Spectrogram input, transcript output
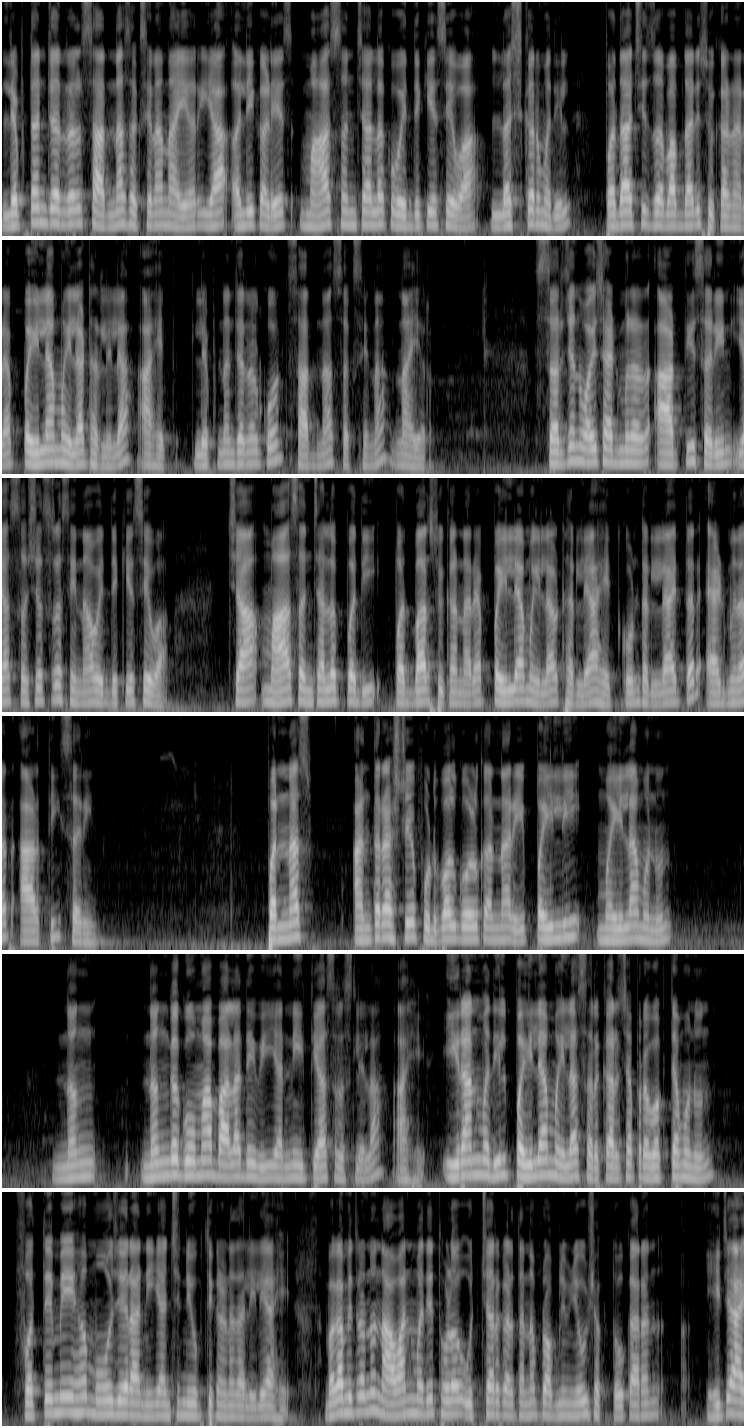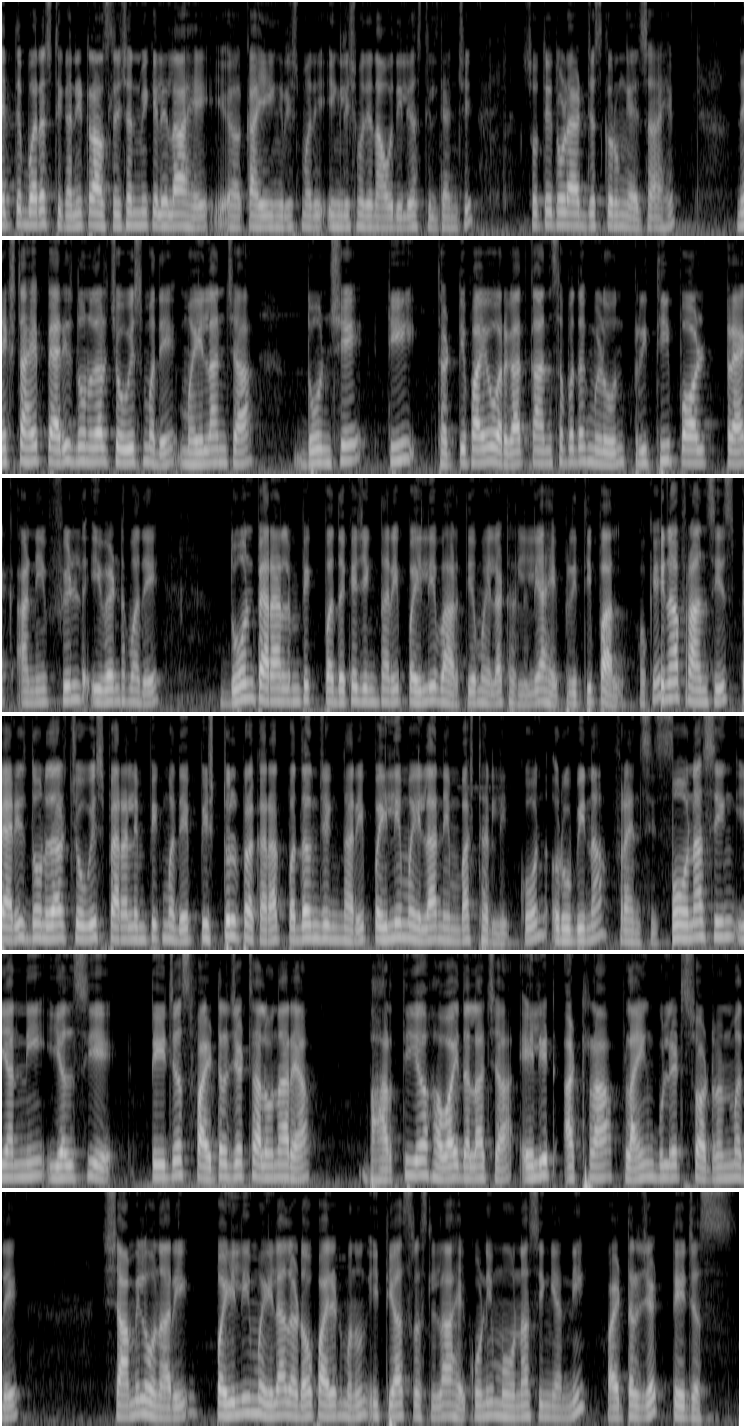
लेफ्टनंट जनरल साधना सक्सेना नायर या अलीकडेच महासंचालक वैद्यकीय सेवा लष्करमधील पदाची जबाबदारी स्वीकारणाऱ्या पहिल्या महिला ठरलेल्या आहेत. लेफ्टनंट जनरल कोण? Sadhna Saxena Nair. Surgeon vice admiral Arti Sarin या सशस्त्र सेना वैद्यकीय सेवा च्या महासंचालकपदी पदभार स्वीकारणाऱ्या पहिल्या महिला ठरल्या आहेत. कोण ठरलेल्या आहेत तर ॲडमिरल आरती सरीन. पन्नास आंतरराष्ट्रीय फुटबॉल गोल करणारी पहिली महिला म्हणून नंग नंगगोमा बालादेवी यांनी इतिहास रचलेला आहे. इराणमधील पहिल्या महिला सरकारच्या प्रवक्त्या म्हणून फतेमेह मोजेरानी यांची नियुक्ती करण्यात आलेली आहे. बघा मित्रांनो नावांमध्ये थोडं उच्चार करताना प्रॉब्लेम येऊ शकतो कारण हे जे आहेत ते बऱ्याच ठिकाणी ट्रान्सलेशन मी केलेलं आहे. काही इंग्लिशमध्ये इंग्लिशमध्ये नावं दिली असतील त्यांची. सो ते थोडं ॲडजस्ट करून घ्यायचं आहे. नेक्स्ट आहे पॅरिस दोन हजार चोवीसमध्ये महिलांच्या दोनशे टी थर्टी फाईव्ह वर्गात कांस्यपदक मिळवून प्रिथी पॉल ट्रॅक आणि फील्ड इव्हेंटमध्ये दोन पॅरालिम्पिक पदके जिंकणारी पहिली भारतीय महिला ठरलेली आहे Preethi Pal okay? Reena Francis Paris दोन हजार चोवीस पॅरालिम्पिकमध्ये पिस्टूल प्रकारात पदक जिंकणारी पहिली महिला नेमबाज ठरली. कोण? रुबिना फ्रान्सिस. मोहना सिंग यांनी L C A Tejas fighter jet चालवणाऱ्या भारतीय हवाई दलाच्या एलिट अठरा फ्लाइंग बुलेट स्क्वॉड्रनमध्ये सामील होणारी पहिली महिला लढाऊ पायलट म्हणून इतिहास रचलेला आहे. कोणी? मोहना सिंग यांनी. Fighter jet Tejas.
